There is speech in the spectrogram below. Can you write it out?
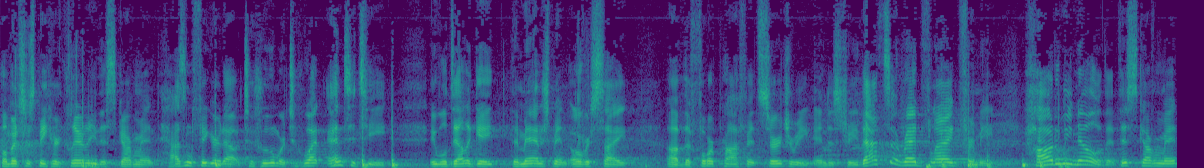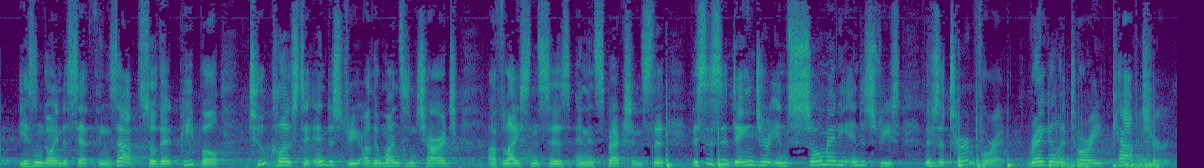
Well, Mr. Speaker, clearly this government hasn't figured out to whom or to what entity it will delegate the management oversight of the for-profit surgery industry. That's a red flag for me. How do we know that this government isn't going to set things up so that people too close to industry are the ones in charge of licenses and inspections? The, this is a danger in so many industries. There's a term for it, regulatory capture.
